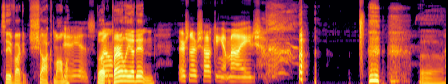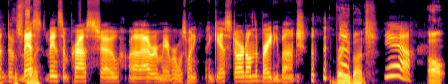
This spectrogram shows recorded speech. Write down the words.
see if I could shock Mama. It is. But well, apparently I didn't. there's no shocking at my age. Uh, the that's best Vincent Price show uh, I remember was when he, he guest starred on the Brady Bunch. Brady Bunch. yeah. Oh,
